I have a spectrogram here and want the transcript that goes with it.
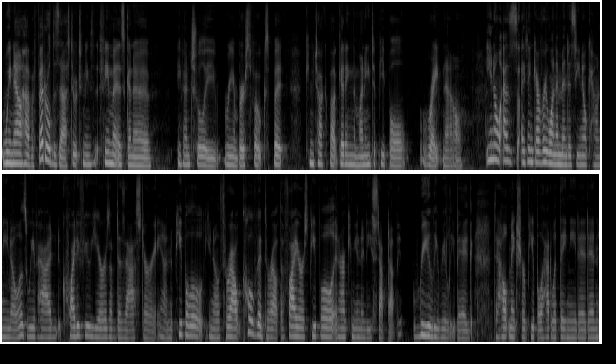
we now have a federal disaster, which means that FEMA is going to eventually reimburse folks. But can you talk about getting the money to people right now? You know, as I think everyone in Mendocino County knows, we've had quite a few years of disaster, and people, you know, throughout COVID, throughout the fires, people in our community stepped up really really big to help make sure people had what they needed. And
